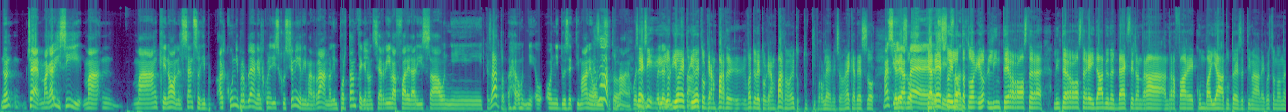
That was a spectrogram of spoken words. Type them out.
Non- cioè, magari sì, ma, ma anche no, nel senso che alcuni problemi, alcune discussioni rimarranno. L'importante è che Sì. non si arriva a fare la rissa ogni, Esatto. ogni, ogni due settimane o ogni Esatto. settimana. Quello Sì, sì, quello io, io ho detto, io ho detto gran parte, infatti ho detto gran parte, non ho detto tutti i problemi, cioè non è che adesso, Ma sì, che adesso, vabbè, che adesso sì, i lottatori, l'intero roster, l'intero roster AEW nel backstage andrà, andrà a fare kumbaya tutte le settimane, questo non,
